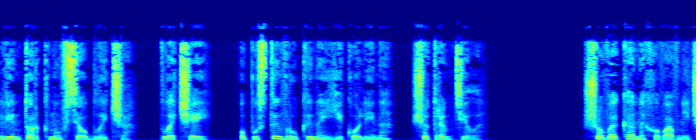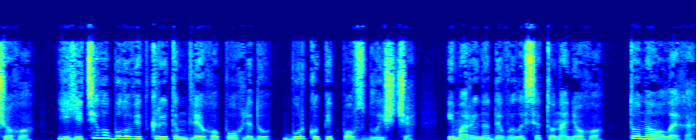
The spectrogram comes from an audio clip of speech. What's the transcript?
Він торкнувся обличчя, плечей, опустив руки на її коліна, що тремтіли. Шовека не ховав нічого, її тіло було відкритим для його погляду, бурко підповз ближче, і Марина дивилася то на нього, то на Олега.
